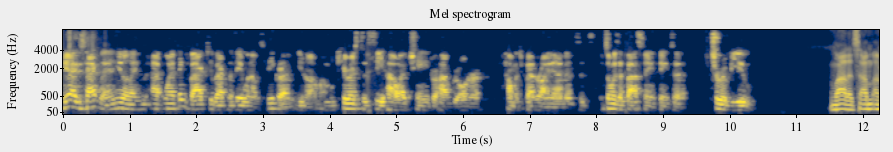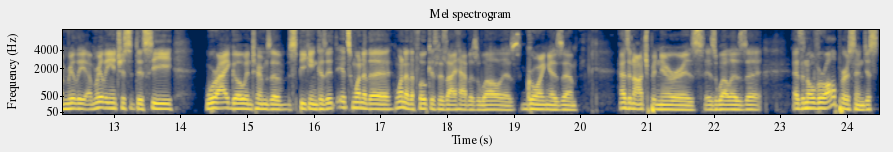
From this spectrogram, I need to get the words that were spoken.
Yeah, exactly. And you know, like when I think back to back in the day when I was a speaker, I'm, you know, I'm, I'm curious to see how I've changed or how I've grown or how much better I am. It's it's, it's always a fascinating thing to to review. Wow, that's I'm I'm really I'm really interested to see where I go in terms of speaking because it, it's one of the one of the focuses I have as well as growing as um as an entrepreneur as as well as a, as an overall person just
